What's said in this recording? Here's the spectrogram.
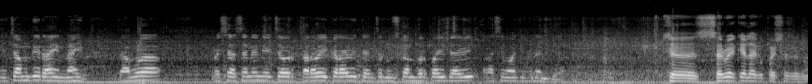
याच्यामध्ये राहील नाहीत. त्यामुळं प्रशासनाने याच्यावर कारवाई करावी त्यांचं नुकसान भरपाई द्यावी अशी माझी विनंती आहे. सर्वे केला का प्रशासनानं?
